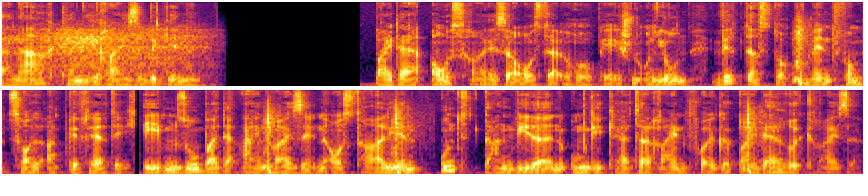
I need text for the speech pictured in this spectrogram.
Danach kann die Reise beginnen. Bei der Ausreise aus der Europäischen Union wird das Dokument vom Zoll abgefertigt, ebenso bei der Einreise in Australien und dann wieder in umgekehrter Reihenfolge bei der Rückreise.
